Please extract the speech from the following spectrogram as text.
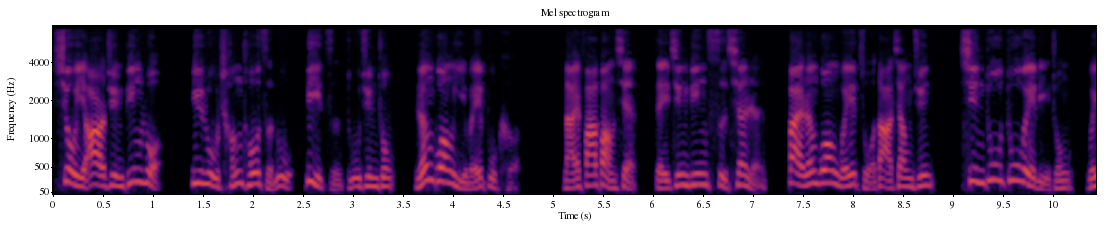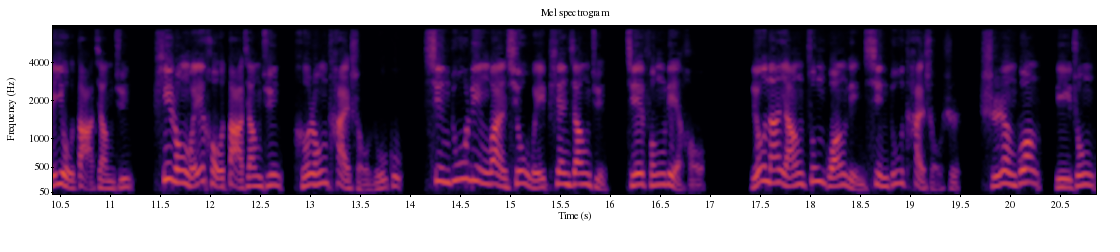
秀以二郡兵弱，欲入城头子路，必子都军中。仁光以为不可，乃发傍县，得精兵四千人，拜仁光为左大将军，信都都尉李忠为右大将军，丕荣为后大将军，何荣太守如故。信都令万修为偏将军，皆封列侯。刘南阳宗广领信都太守事，史任光、李忠、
